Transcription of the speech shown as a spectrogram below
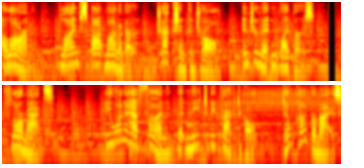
alarm, blind spot monitor, traction control, intermittent wipers, floor mats. You want to have fun, but need to be practical. Don't compromise.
